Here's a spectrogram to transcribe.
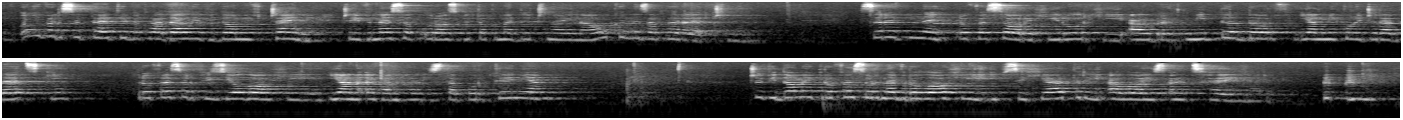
W uniwersytety wykładały widomi wczeni, czyli wnesok u rozwytok medyczny i nauki niezapeleczny. Wśród nich profesory chirurgii Albrecht Mitteldorf, Jan Mikulicz-Radecki, profesor fizjologii Jan Ewangelista Purkynia, czy widomy profesor neurologii i psychiatrii Alois Alzheimer.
